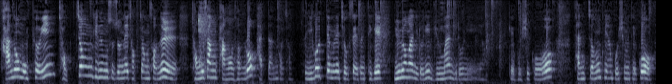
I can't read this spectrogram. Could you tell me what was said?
간호 목표인 적정 기능 수준의 적정선을 정상 방어선으로 봤다는 거죠. 그래서 이것 때문에 지역사에서는 되게 유명한 이론이 뉴만 이론이에요. 이렇게 보시고 단점은 그냥 보시면 되고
